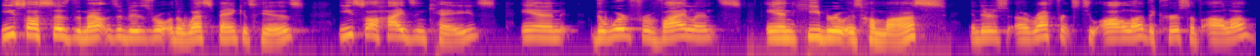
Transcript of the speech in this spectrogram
Esau says the mountains of Israel or the West Bank is his. Esau hides in caves. And the word for violence in Hebrew is Hamas. And there's a reference to Allah, the curse of Allah,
